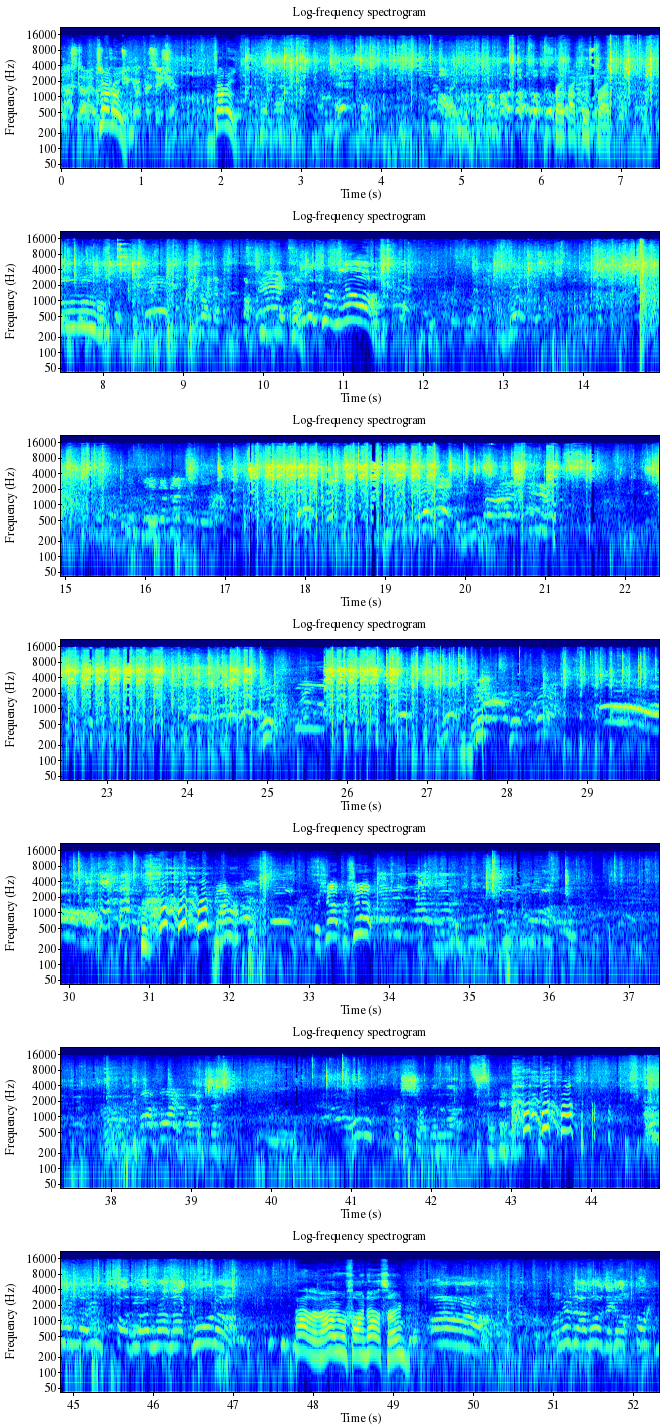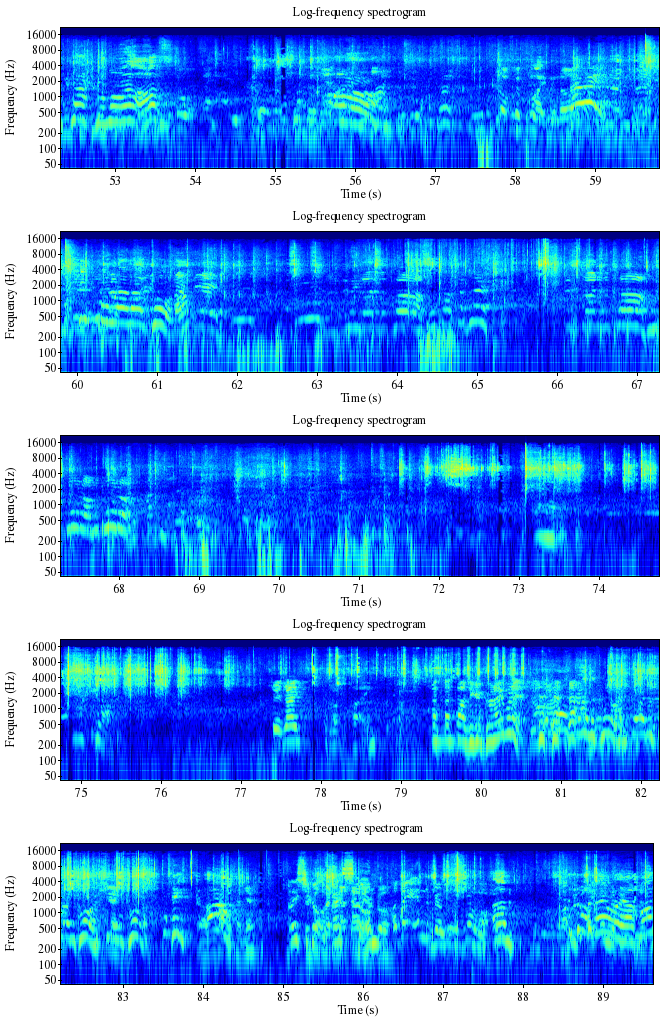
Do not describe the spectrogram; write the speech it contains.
Hostiles Jimmy. approaching your position. Jelly! Stay back this way. Right the fucking vehicle. Shot in the arse! Go, go, go. Push up, push up! The fucking around that corner. I don't know, we'll find out soon. Oh! Whoever that was, they got a fucking crack on my ass. Oh! Hey! Keep all around Cheers, mate. That was a good grenade, wasn't it? Around the corner, the guy just the corner, shoot in the corner. Hey, ah! At least you got a vest on. Um, you got there I have, man.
